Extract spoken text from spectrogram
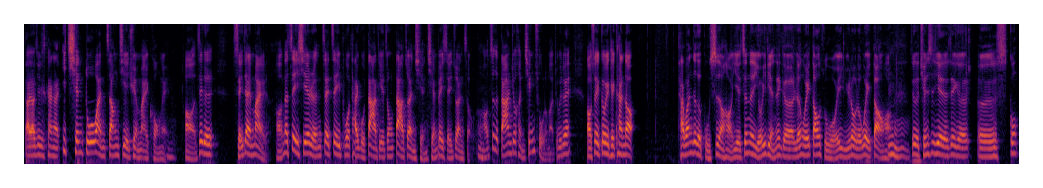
大家就去看看一千多万张借券卖空，哎，哦，这个谁在卖的？哦，那这些人在这一波台股大跌中大赚钱，钱被谁赚走了？好，这个答案就很清楚了嘛，对不对？好，所以各位可以看到，台湾这个股市哈，也真的有一点那个人为刀俎我为鱼肉的味道哈。这个全世界的这个呃空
